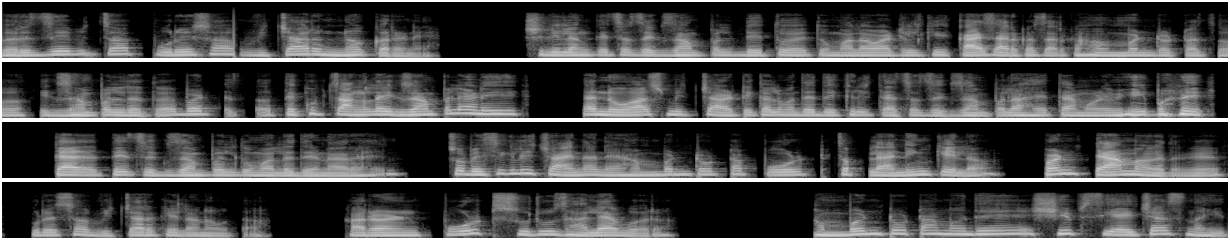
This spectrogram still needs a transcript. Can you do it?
गरजेचा पुरेसा विचार न करणे. श्रीलंकेचंच एक्झाम्पल देतोय. तुम्हाला वाटेल, की काय सारखं-सारखं हंबनटोटाचं एक्झाम्पल देतोय. बट ते खूप चांगलं एक्झाम्पल आहे आणि त्या नोआ स्मिथच्या आर्टिकलमध्ये देखील त्याचंच एक्झाम्पल आहे. त्यामुळे मी पण त्या तेच एक्झाम्पल तुम्हाला देणार आहे. सो बेसिकली चायनाने हंबनटोटा पोर्टचं प्लॅनिंग केलं, पण त्यामागे पुरेसा विचार केला नव्हता. कारण पोर्ट सुरू झाल्यावर हंबनटोटामध्ये शिप्स यायच्याच नाहीत.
